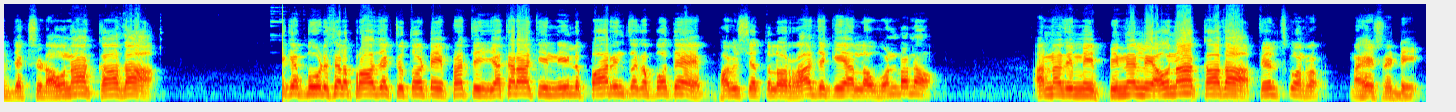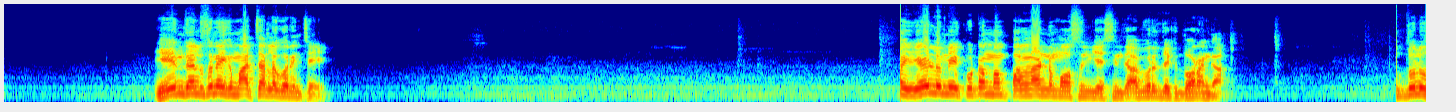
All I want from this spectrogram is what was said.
అధ్యక్షుడు అవునా కాదా? పూడిసెల ప్రాజెక్టు తోటి ప్రతి ఎకరాకి నీళ్ళు పారించకపోతే భవిష్యత్తులో రాజకీయాల్లో ఉండను. అన్నది మీ పిన్నెల్లి అవునా కాదా తెలుసుకోను మహేష్ రెడ్డి. ఏం తెలుసు నీకు మాచర్ల గురించి? ఏళ్ళు మీ కుటుంబం పల్నాడును మోసం చేసింది అభివృద్ధికి దూరంగా. బుద్ధులు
